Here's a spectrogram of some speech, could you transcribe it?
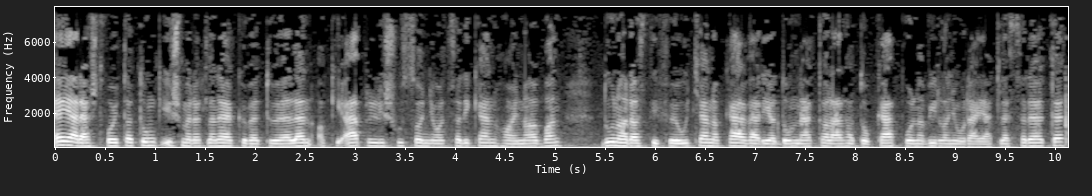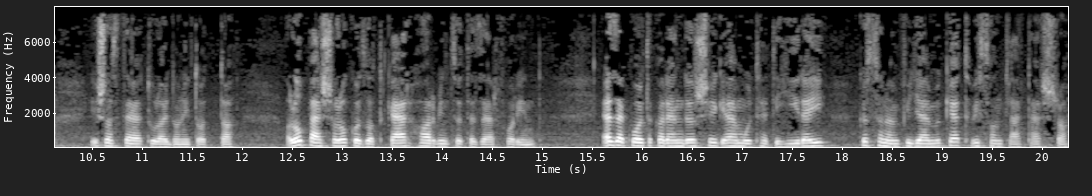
Eljárást folytatunk ismeretlen elkövető ellen, aki április 28-án hajnalban Dunaraszti főútján a Kálvária domnál található kápolna villanyóráját leszerelte, és azt eltulajdonította. A lopással okozott kár 35 ezer forint. Ezek voltak a rendőrség elmúlt heti hírei, köszönöm figyelmüket, viszontlátásra!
